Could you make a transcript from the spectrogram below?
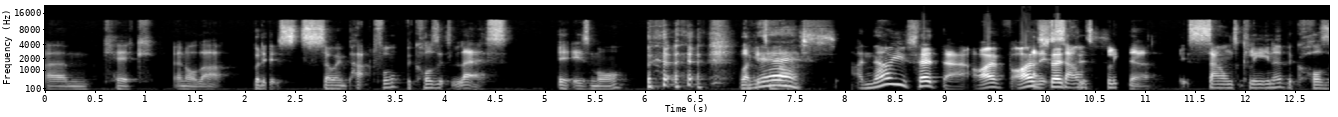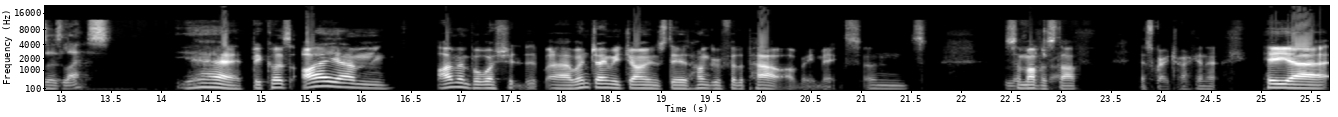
um, kick, and all that. But it's so impactful because it's less. It is more. like yes, I know you said that. I've I've and it said sounds this. cleaner. It sounds cleaner because there's less. Yeah, because I um I remember watching uh, when Jamie Jones did "Hungry for the Power" remix, and some other track. stuff. It's a great track, isn't it? He uh,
